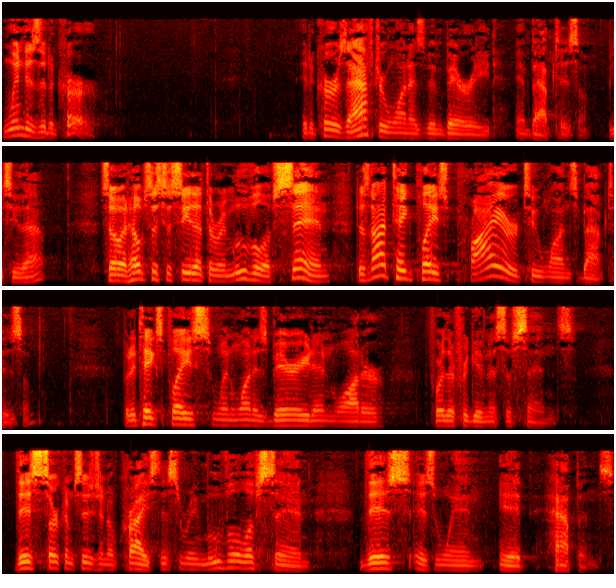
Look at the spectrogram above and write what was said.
when does it occur? It occurs after one has been buried in baptism. You see that? So it helps us to see that the removal of sin does not take place prior to one's baptism, but it takes place when one is buried in water for the forgiveness of sins. This circumcision of Christ, this removal of sin, this is when it happens.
